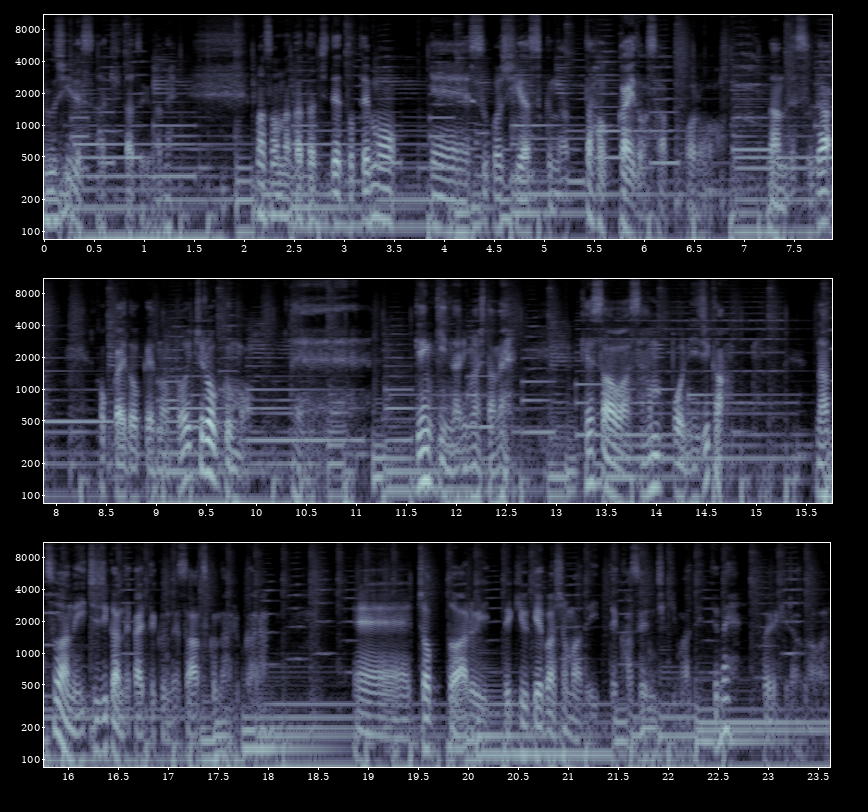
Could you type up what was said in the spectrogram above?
涼しいです、秋風がね。まあそんな形でとてもえー、過ごしやすくなった北海道札幌なんですが北海道県の東一郎くんも、えー、元気になりましたね。今朝は散歩2時間。夏はね1時間で帰ってくるんです。暑くなるから、えー、ちょっと歩いて休憩場所まで行って河川敷まで行ってね豊平川の。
